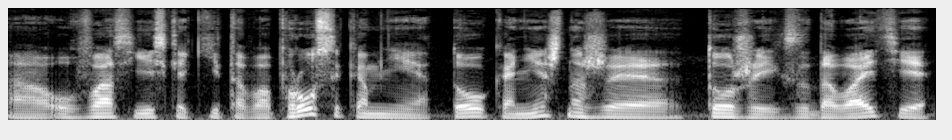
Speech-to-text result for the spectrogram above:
а, у вас есть какие-то вопросы ко мне, то, конечно же, тоже их задавайте.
